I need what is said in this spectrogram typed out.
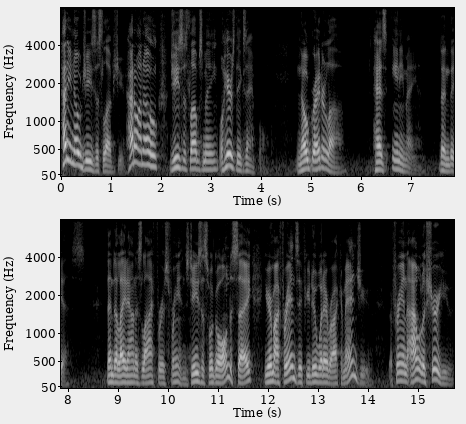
How do you know Jesus loves you? How do I know Jesus loves me? Well, here's the example. No greater love has any man than this, than to lay down his life for his friends. Jesus will go on to say, You're my friends if you do whatever I command you. But friend, I will assure you,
